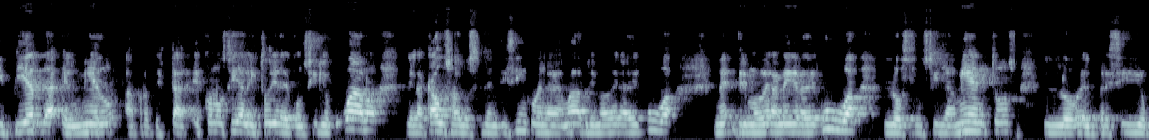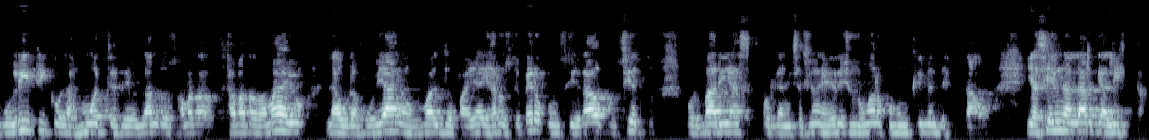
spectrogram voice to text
y pierda el miedo a protestar. Es conocida la historia del concilio cubano, de la causa de los 75 en la llamada primavera de Cuba, primavera negra de Cuba, los fusilamientos, el presidio político, las muertes de Orlando Zapata, Zapata Damayo, Laura Poyán, Osvaldo Payá y Jaros Pero, considerado, por cierto, por varias organizaciones de derechos humanos como un crimen de Estado. Y así hay una larga lista.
